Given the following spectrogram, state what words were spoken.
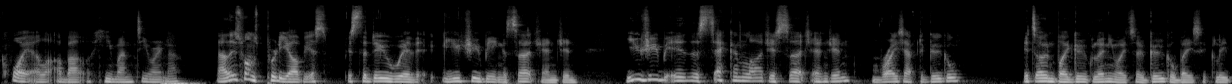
quite a lot about humanity right now. Now, this one's pretty obvious. It's to do with YouTube being a search engine. YouTube is the second largest search engine, right after Google. It's owned by Google anyway, so Google basically,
